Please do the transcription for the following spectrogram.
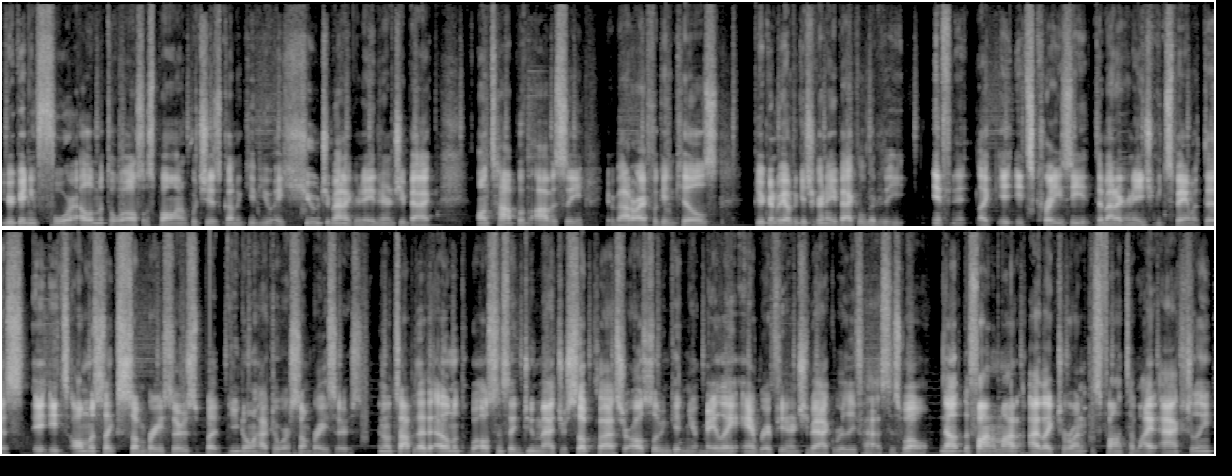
you're getting four elemental wells to spawn, which is going to give you a huge amount of grenade energy back on top of obviously your battle rifle getting kills. You're going to be able to get your grenade back literally infinite. Like it, it's crazy the amount of grenades you can spam with this. It, it's almost like Sunbracers, but you don't have to wear Sunbracers. And on top of that, the elemental well, since they do match your subclass, you're also been getting your melee and rift energy back really fast as well. Now, the final mod I like to run is Font of Might actually.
